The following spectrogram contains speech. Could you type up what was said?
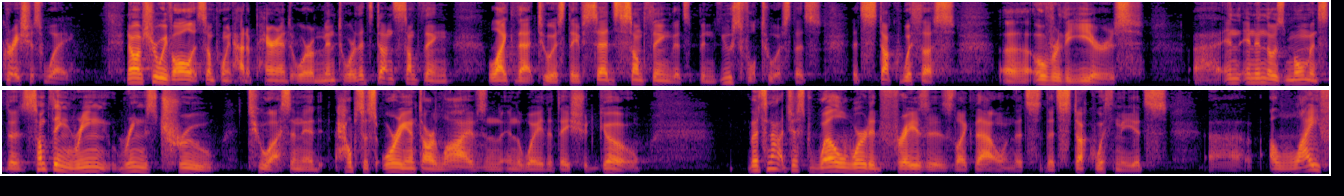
gracious way. Now, I'm sure we've all at some point had a parent or a mentor that's done something like that to us. They've said something that's been useful to us, that's, that's stuck with us uh, over the years. Uh, and, and in those moments, the, something ring, rings true to us and it helps us orient our lives in, in the way that they should go. But it's not just well worded phrases like that one that's, that's stuck with me. It's a life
